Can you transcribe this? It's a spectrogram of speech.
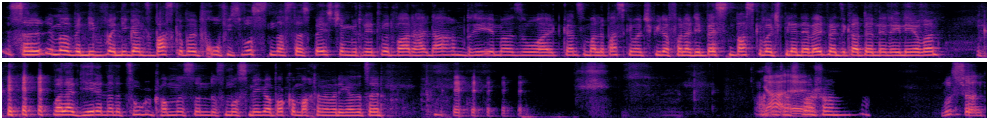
ist halt immer, wenn die, wenn die ganzen Basketballprofis wussten, dass da Space Jam gedreht wird, war da halt nach dem Dreh immer so halt ganz normale Basketballspieler von halt den besten Basketballspielern der Welt, wenn sie gerade in der Nähe waren. Weil halt jeder dann dazugekommen ist und das muss mega Bock gemacht haben immer die ganze Zeit. also ja, das äh, war schon. Muss schon,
